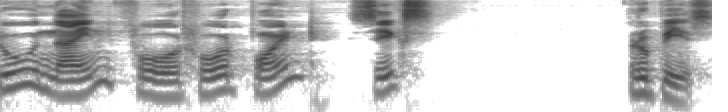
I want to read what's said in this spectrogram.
two nine four four point six rupees,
